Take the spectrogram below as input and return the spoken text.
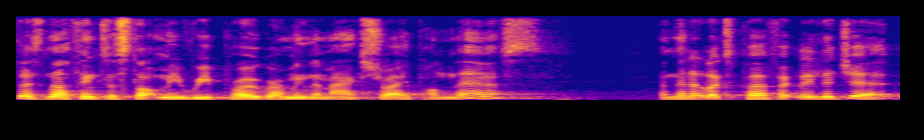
There's nothing to stop me reprogramming the mag stripe on this, and then it looks perfectly legit.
